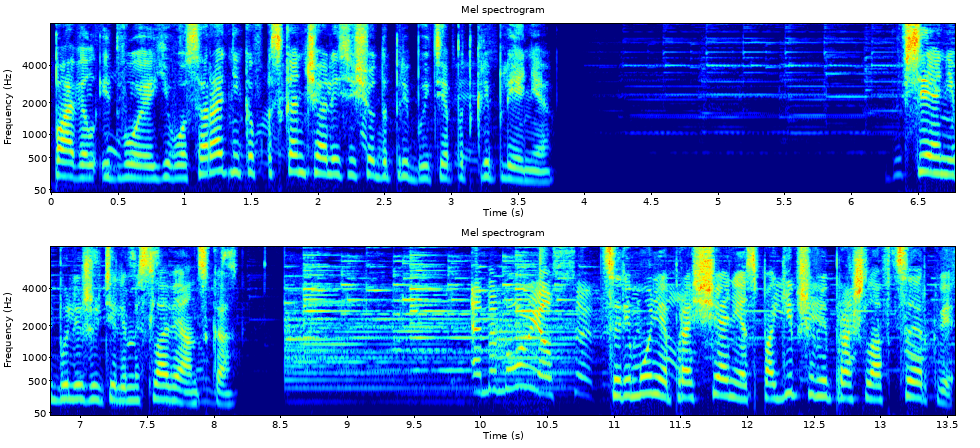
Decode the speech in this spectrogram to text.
Павел и двое его соратников скончались еще до прибытия подкрепления. Все они были жителями Славянска. Церемония прощания с погибшими прошла в церкви.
